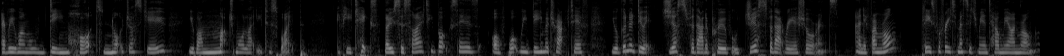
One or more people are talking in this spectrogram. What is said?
everyone will deem hot, not just you, you are much more likely to swipe. If he ticks those society boxes of what we deem attractive, you're going to do it just for that approval, just for that reassurance. And if I'm wrong, please feel free to message me and tell me I'm wrong.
